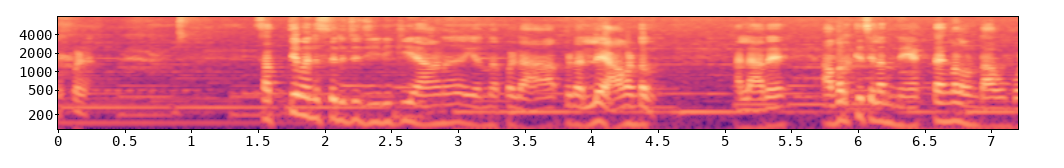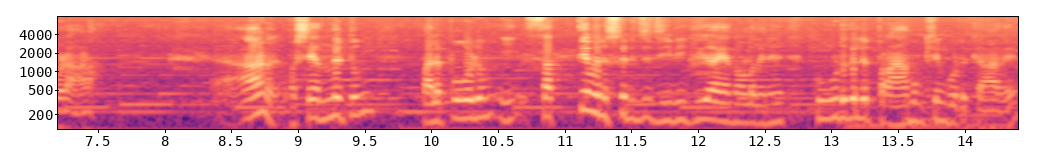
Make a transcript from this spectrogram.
എപ്പോഴാണ് സത്യമനുസരിച്ച് ജീവിക്കുകയാണ് എന്നപ്പോഴാ അപ്പോഴല്ലേ ആവേണ്ടത്? അല്ലാതെ അവർക്ക് ചില നേട്ടങ്ങൾ ഉണ്ടാകുമ്പോഴാണ് ആണ്. പക്ഷെ എന്നിട്ടും പലപ്പോഴും ഈ സത്യമനുസരിച്ച് ജീവിക്കുക എന്നുള്ളതിന് കൂടുതൽ പ്രാമുഖ്യം കൊടുക്കാതെ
